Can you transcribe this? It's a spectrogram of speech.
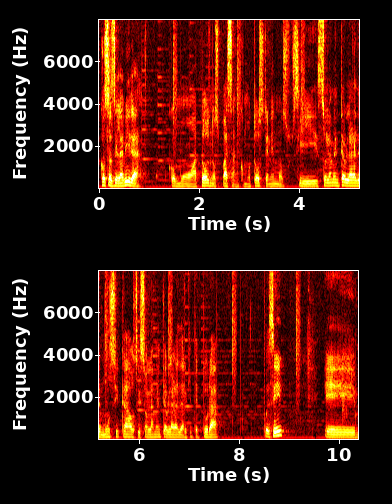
cosas de la vida como a todos nos pasan, como todos tenemos. Si solamente hablara de música o si solamente hablara de arquitectura, pues sí, eh,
